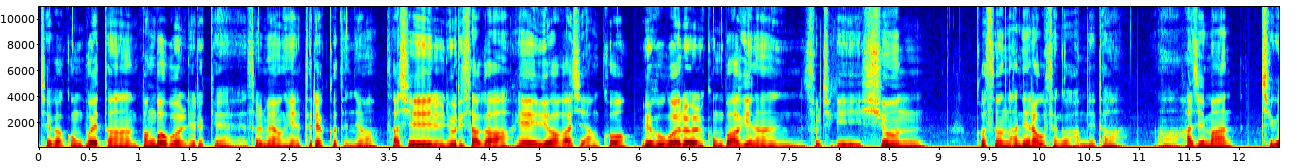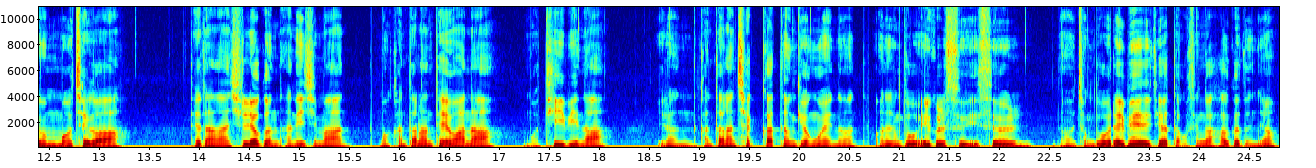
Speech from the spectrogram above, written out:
제가 공부했던 방법을 이렇게 설명해 드렸거든요. 사실 요리사가 해외 유학하지 않고 외국어를 공부하기는 솔직히 쉬운 것은 아니라고 생각합니다. 어, 하지만 지금 뭐 제가 대단한 실력은 아니지만 뭐 간단한 대화나 뭐 팁이나 이런 간단한 책 같은 경우에는 어느 정도 읽을 수 있을 어, 정도 레벨이 되었다고 생각하거든요.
